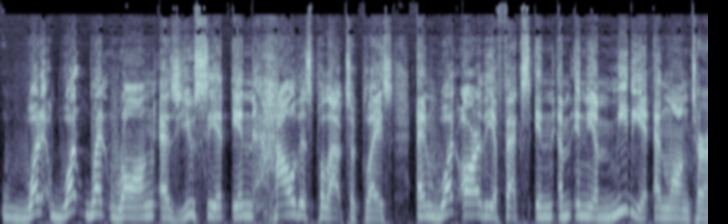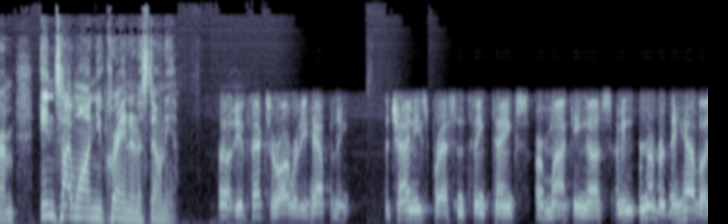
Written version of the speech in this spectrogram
What what went wrong as you see it in how this pullout took place, and what are the effects in um, in the immediate and long term in Taiwan, Ukraine, and Estonia? Oh, the effects are already happening. The Chinese press and think tanks are mocking us. I mean, remember, they have a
